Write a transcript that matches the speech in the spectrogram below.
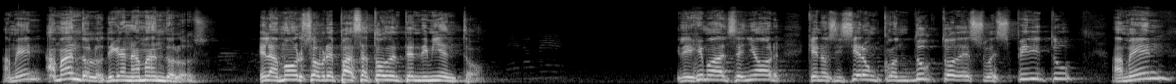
Amén. Amándolos, digan amándolos. El amor sobrepasa todo entendimiento. Y le dijimos al Señor que nos hiciera un conducto de su espíritu. Amén.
